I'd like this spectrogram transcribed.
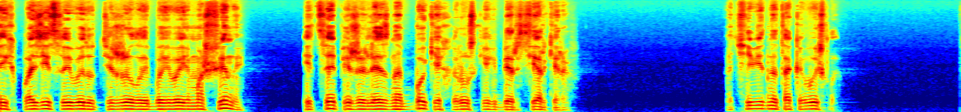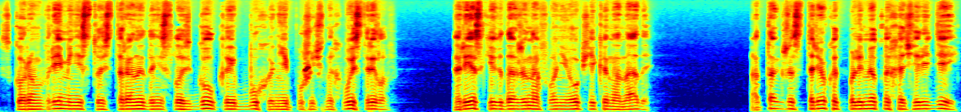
их позиции выйдут тяжелые боевые машины и цепи железнобоких русских берсеркеров. Очевидно, так и вышло. В скором времени с той стороны донеслось гулкое бухание пушечных выстрелов, резких даже на фоне общей канонады, а также стрек от пулеметных очередей,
